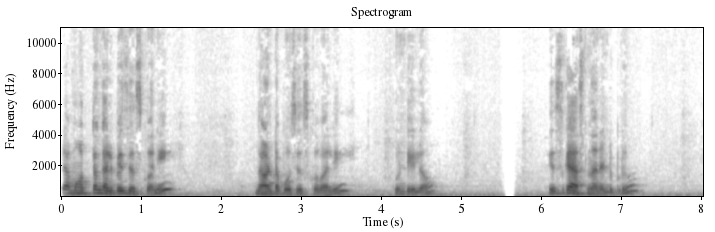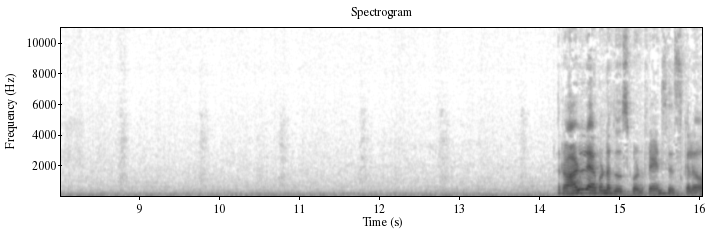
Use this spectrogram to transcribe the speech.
ఇలా మొత్తం కలిపేసేసుకొని దాంట్లో పోసేసుకోవాలి కుండీలో. ఇసుక వేస్తున్నానండి ఇప్పుడు. రాళ్ళు లేకుండా చూసుకోండి ఫ్రెండ్స్ ఇసుకలో.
